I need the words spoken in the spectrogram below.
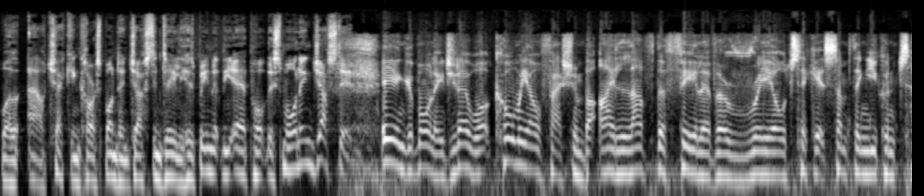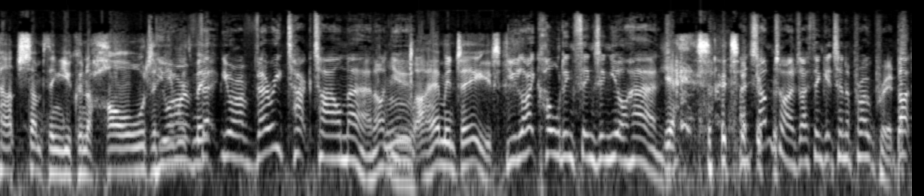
Well, our check-in correspondent Justin Dealey has been at the airport this morning. Justin. Iain, good morning. Do you know what? Call me old fashioned, but I love the feel of a real ticket, something you can touch, something you can hold. Are You, are, with a me? ve- you are a very tactile man, aren't you? Mm, I am indeed. You like holding things in your hand. Yes, I do. And sometimes I think it's inappropriate. But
